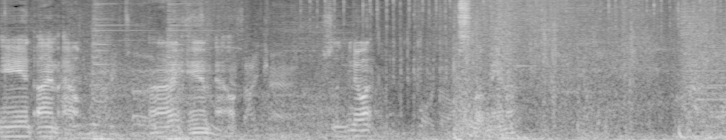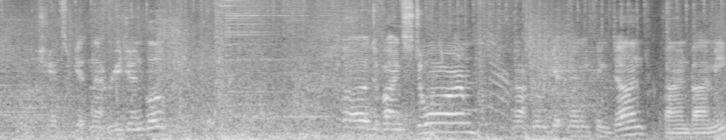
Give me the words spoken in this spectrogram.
And I'm out. I am out. Actually, you know what? Slow mana. Chance of getting that regen globe. Uh, Divine Storm. Not really getting anything done. Fine by me.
